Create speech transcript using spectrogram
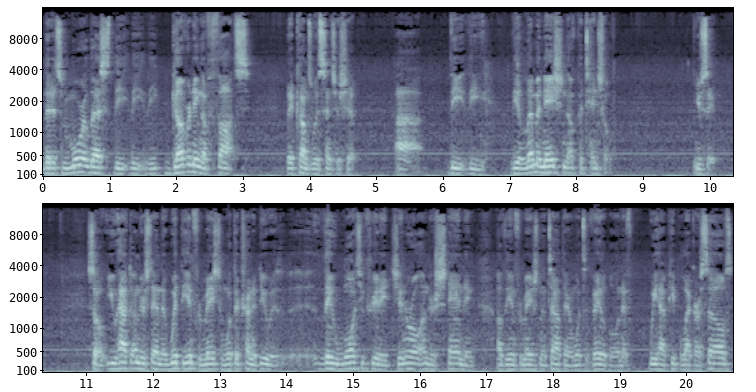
that it's more or less the, the, the governing of thoughts that comes with censorship. Uh, the, the, the elimination of potential, you see. So you have to understand that with the information, what they're trying to do is they want to create a general understanding of the information that's out there and what's available. And if we have people like ourselves,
